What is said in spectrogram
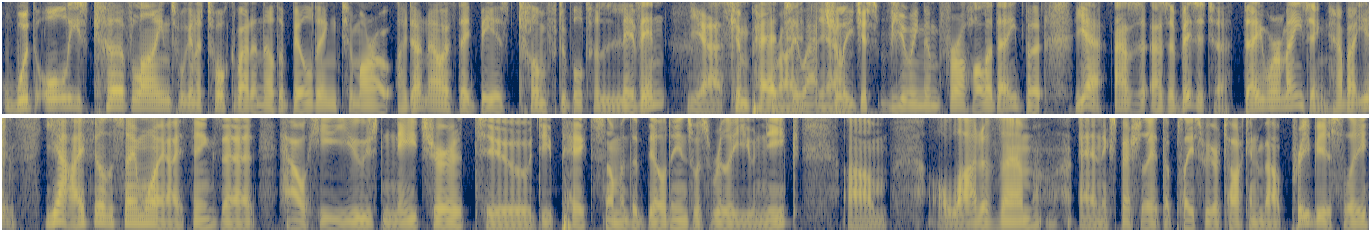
would all these curved lines? We're going to talk about another building tomorrow. I don't know if they'd be as comfortable to live in Yes. compared to actually yeah. just viewing them for a holiday. But yeah, as as a visitor, they were amazing. How about you? Yeah, I feel the same way. I think that how he used nature to depict some of the buildings was really unique. Um, a lot of them, and especially at the place we were talking about previously,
